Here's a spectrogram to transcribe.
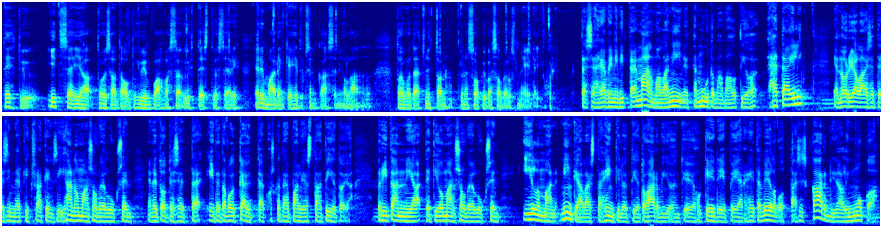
tehty itse ja toisaalta oltu hyvin vahvassa yhteistyössä eri, eri maiden kehityksen kanssa, niin ollaan, toivotaan, että nyt on sopiva sovellus meille juuri. Tässä kävi nimittäin maailmalla niin, että muutama valtio hätäili ja norjalaiset esimerkiksi rakensi ihan oman sovelluksen ja ne totesi, että ei tätä voi käyttää, koska tämä paljastaa tietoja. Britannia teki oman sovelluksen ilman minkäänlaista henkilötietoarviointia, johon GDPR heitä velvoittaa, siis kardinaalin mukaan.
